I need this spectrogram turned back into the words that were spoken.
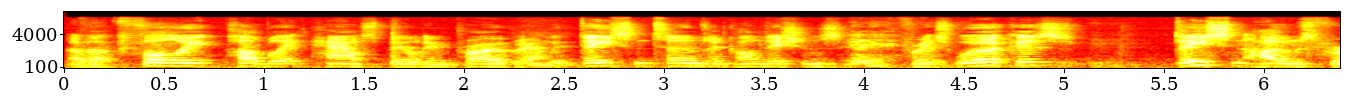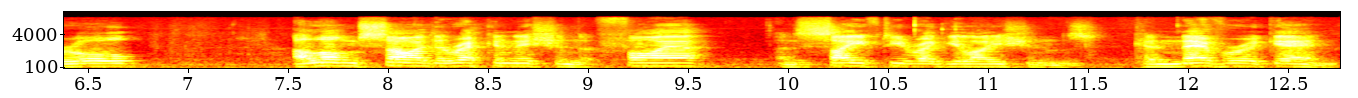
of a fully public house building programme with decent terms and conditions for its workers, decent homes for all, alongside the recognition that fire and safety regulations can never again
